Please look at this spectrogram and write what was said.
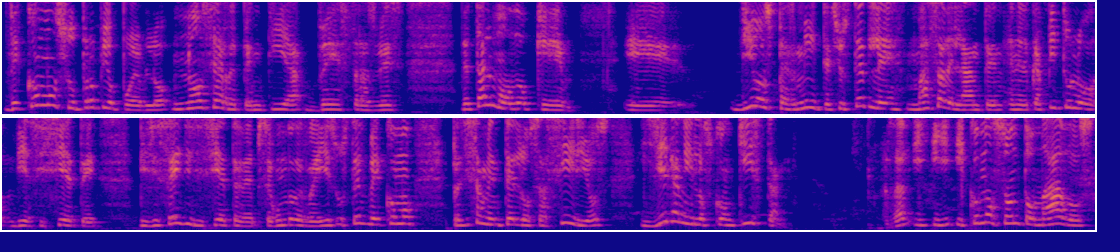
de cómo su propio pueblo no se arrepentía vez tras vez, de tal modo que Dios permite, si usted lee más adelante en el capítulo 17, 16, 17 de Segundo de Reyes, usted ve cómo precisamente los asirios llegan y los conquistan, ¿verdad? Y, y cómo son tomados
